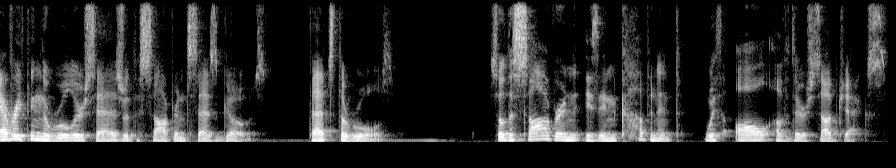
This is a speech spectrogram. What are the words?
everything the ruler says or the sovereign says goes. That's the rules. So the sovereign is in covenant with all of their subjects,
